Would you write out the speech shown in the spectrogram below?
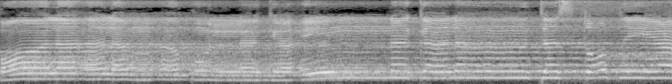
قال ألم أقل لك إنك لن تستطيع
